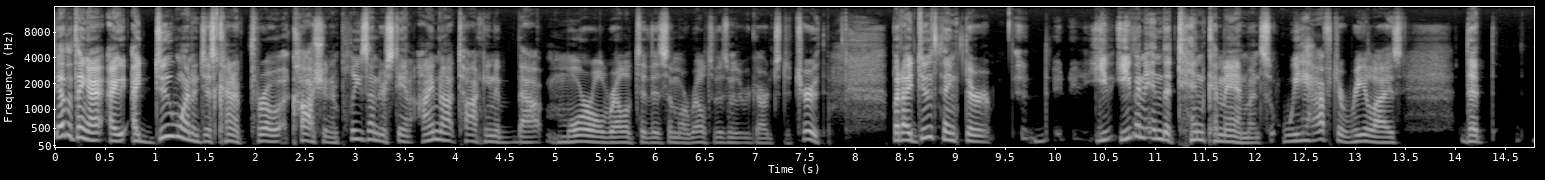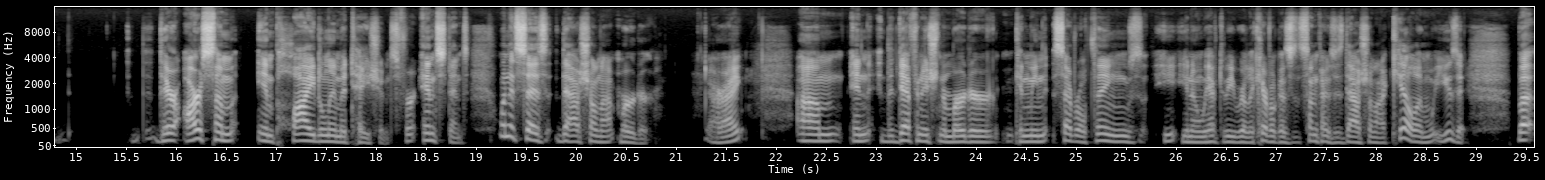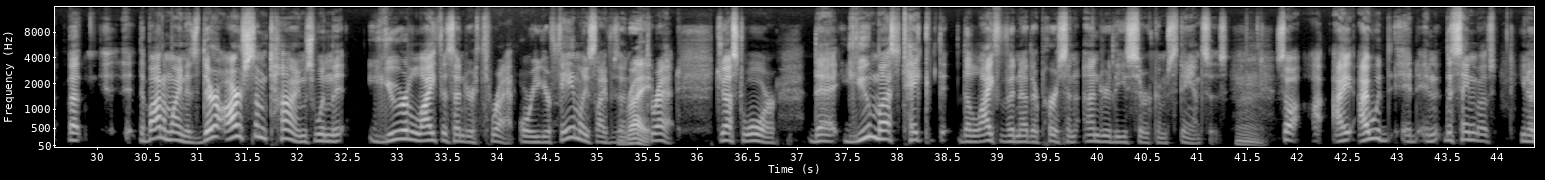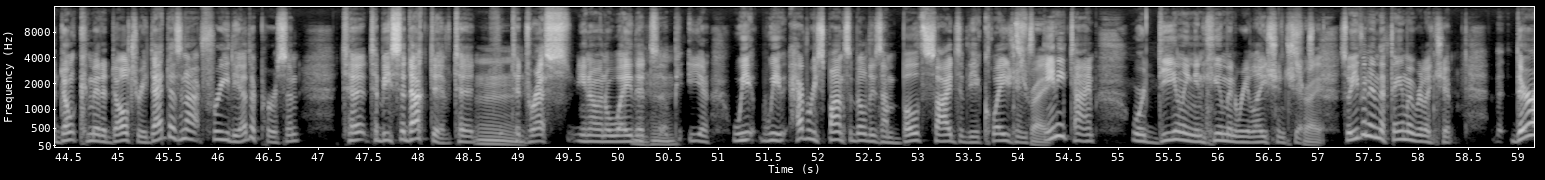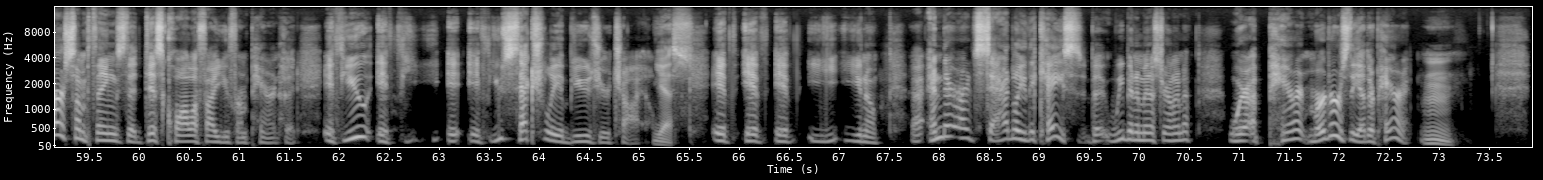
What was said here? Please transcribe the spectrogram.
The other thing I, I, I do want to just kind of throw a caution, and please understand, I'm not talking about moral relativism or relativism with regards to truth, but I do think there, even in the Ten Commandments, we have to realize that there are some implied limitations. For instance, when it says, Thou shalt not murder, all right? Um, and the definition of murder can mean several things. You know, we have to be really careful because sometimes it's thou shalt not kill, and we use it. But but uh, the bottom line is there are some times when the your life is under threat or your family's life is under Right. threat, just war, that you must take th- the life of another person under these circumstances. Hmm. So I- I, would, and- the same was, you know, don't commit adultery. That does not free the other person to to be seductive, to Mm. to dress, you know, in a way that's, Mhm. uh, you know, we we have responsibilities on both sides of the equations. right. Anytime we're dealing in human relationships, right so even in the family relationship, there are some things that disqualify you from parenthood. If you if if you sexually abuse your child, yes if if if you know, uh, and there are sadly the case, but we've been in ministry long enough where a parent murders the other parent. Mm.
